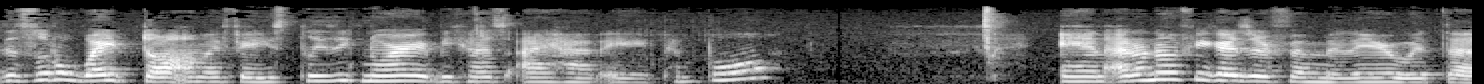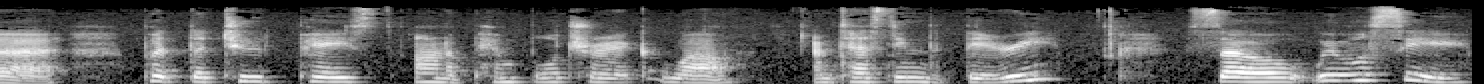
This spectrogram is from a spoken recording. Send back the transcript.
this little white dot on my face, please ignore it because I have a pimple. And I don't know if you guys are familiar with the put the toothpaste on a pimple trick. Well, I'm testing the theory. So we will see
